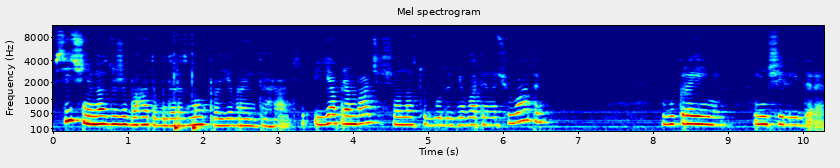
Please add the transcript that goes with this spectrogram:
В січні у нас дуже багато буде розмов про євроінтеграцію. І я прям бачу, що у нас тут будуть днювати і ночувати в Україні інші лідери.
